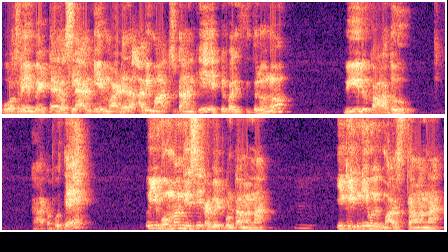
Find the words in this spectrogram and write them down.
ఊసలు ఏం పెట్టారో స్లాబ్కి ఏం వాడారో అవి మార్చడానికి ఎట్టి పరిస్థితుల్లోనూ వీలు కాదు. కాకపోతే ఈ గుమ్మం తీసి ఇక్కడ పెట్టుకుంటామన్నా ఈ కిటికీ మారుస్తామన్నా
